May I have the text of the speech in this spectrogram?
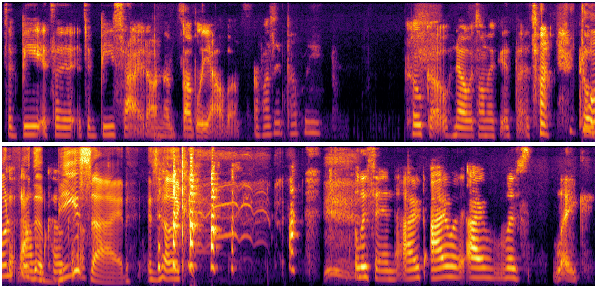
It's a B. It's a it's a B side on the Bubbly album, or was it Bubbly? Coco. No, it's on the it- it's on Going for the album B side. Is that like? Listen, I I I was like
